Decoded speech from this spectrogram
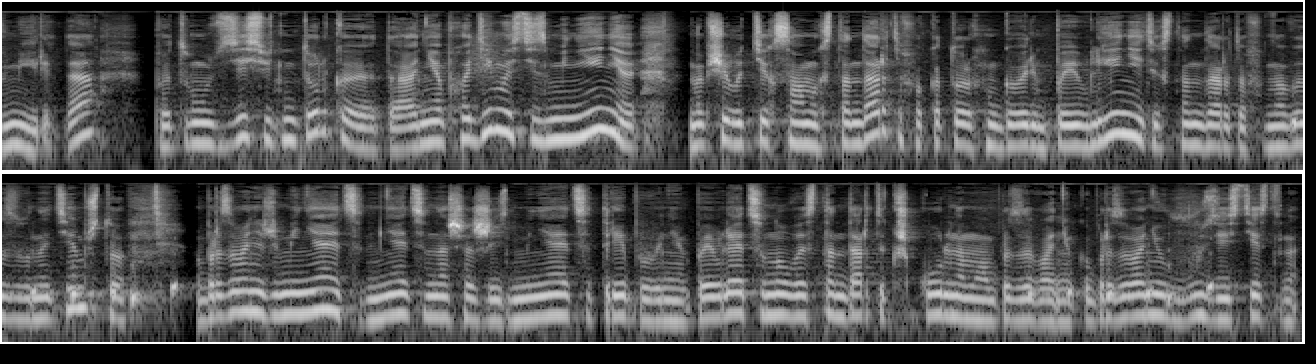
в мире, да, поэтому здесь ведь не только это, а необходимость изменения вообще вот тех самых стандартов, о которых мы говорим, появление этих стандартов, оно вызвано тем, что образование же меняется, меняется наша жизнь, меняются требования, появляются новые стандарты к школьному образованию, к образованию в ВУЗе, естественно.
